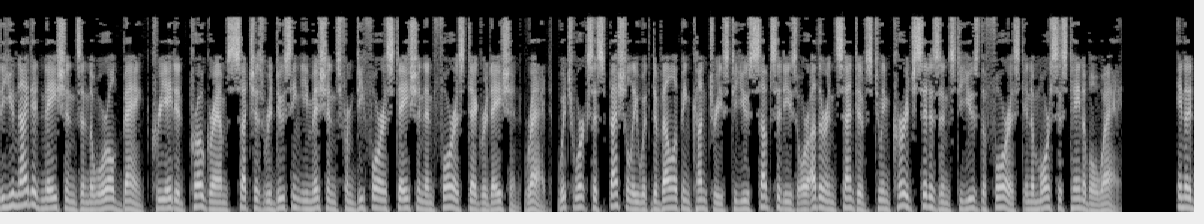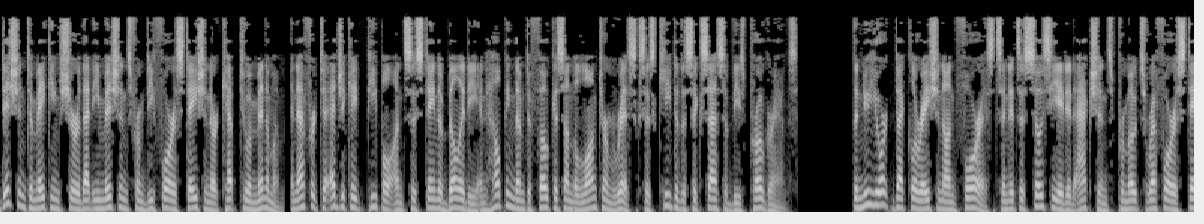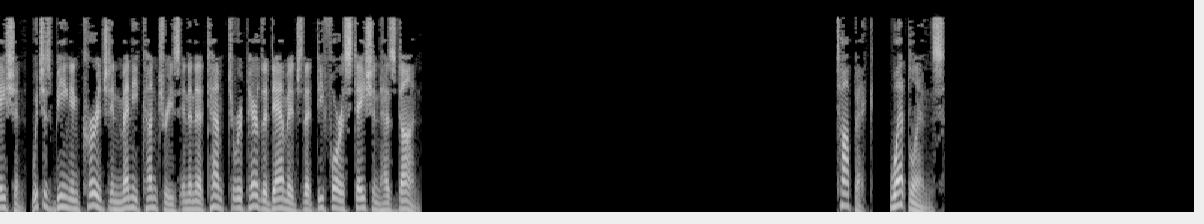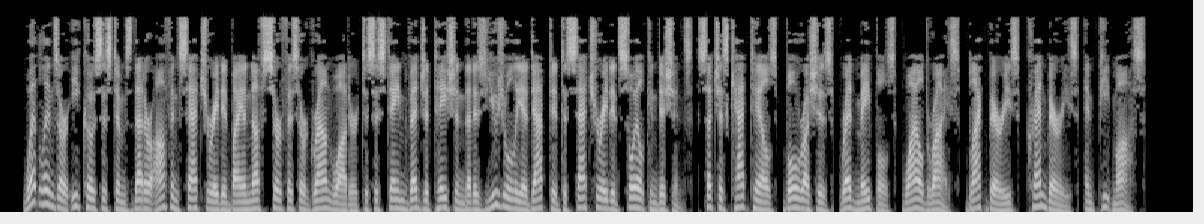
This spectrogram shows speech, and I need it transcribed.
The United Nations and the World Bank created programs such as Reducing Emissions from Deforestation and Forest Degradation which works especially with developing countries to use subsidies or other incentives to encourage citizens to use the forest in a more sustainable way. In addition to making sure that emissions from deforestation are kept to a minimum, an effort to educate people on sustainability and helping them to focus on the long-term risks is key to the success of these programs. The New York Declaration on Forests and its associated actions promotes reforestation, which is being encouraged in many countries in an attempt to repair the damage that deforestation has done. Wetlands Wetlands are ecosystems that are often saturated by enough surface or groundwater to sustain vegetation that is usually adapted to saturated soil conditions, such as cattails, bulrushes, red maples, wild rice, blackberries, cranberries, and peat moss.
